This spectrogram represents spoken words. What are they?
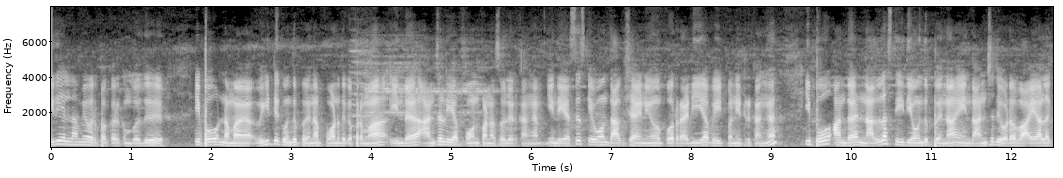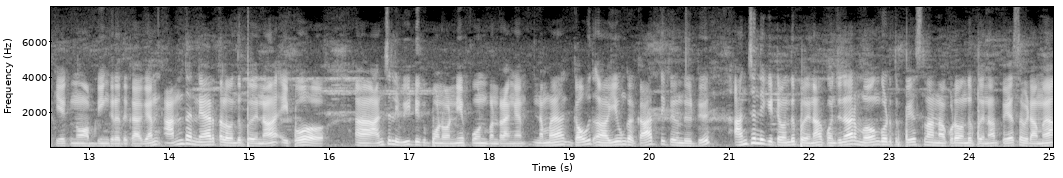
இது எல்லாமே ஒரு பக்கம் இருக்கும்போது இப்போது நம்ம வீட்டுக்கு வந்து பார்த்தீங்கன்னா போனதுக்கப்புறமா இந்த அஞ்சலியை ஃபோன் பண்ண சொல்லியிருக்காங்க. இந்த எஸ்எஸ்கேவும் தாக்ஷாயினியும் இப்போ ரெடியாக வெயிட் பண்ணிகிட்ருக்காங்க இருக்காங்க இப்போது அந்த நல்ல செய்தியை வந்து இப்போ இந்த அஞ்சலியோட வாயால் கேட்கணும் அப்படிங்கிறதுக்காக அந்த நேரத்தில் வந்து இப்போ இப்போது அஞ்சலி வீட்டுக்கு போன உடனே ஃபோன் பண்ணுறாங்க நம்ம கௌத் இவங்க கார்த்திக் இருந்துட்டு அஞ்சலி கிட்ட வந்து பார்த்தீங்கன்னா கொஞ்ச நேரம் முகம் கொடுத்து பேசலான்னா கூட வந்து பார்த்தீங்கன்னா பேச விடாமல்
